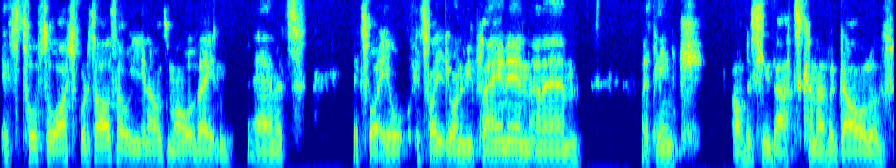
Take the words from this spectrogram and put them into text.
it's tough to watch, but it's also you know it's motivating, and it's it's what you it's what you want to be playing in, and um, I think obviously that's kind of a goal of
